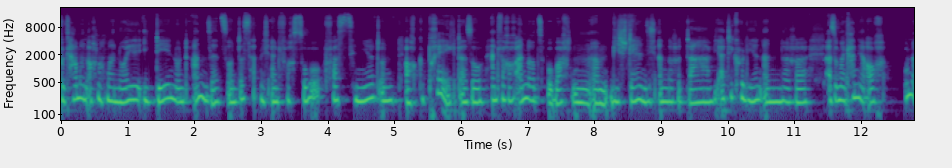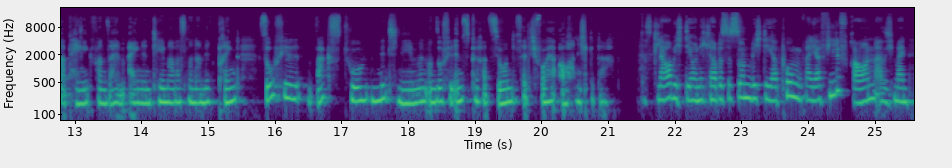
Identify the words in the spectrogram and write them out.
bekam man auch nochmal neue Ideen und Ansätze und das hat mich einfach so fasziniert und auch geprägt. Also einfach auch andere zu beobachten, ähm, wie stellen sich andere dar, wie artikulieren andere. Also man kann ja auch unabhängig von seinem eigenen Thema, was man da mitbringt, so viel Wachstum mitnehmen und so viel Inspiration, das hätte ich vorher auch nicht gedacht. Das glaube ich dir und ich glaube, das ist so ein wichtiger Punkt, weil ja viele Frauen, also ich meine,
